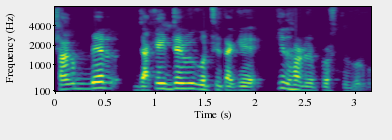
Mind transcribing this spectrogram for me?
সামনের যাকে ইন্টারভিউ করছি তাকে কি ধরনের প্রশ্ন করব।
